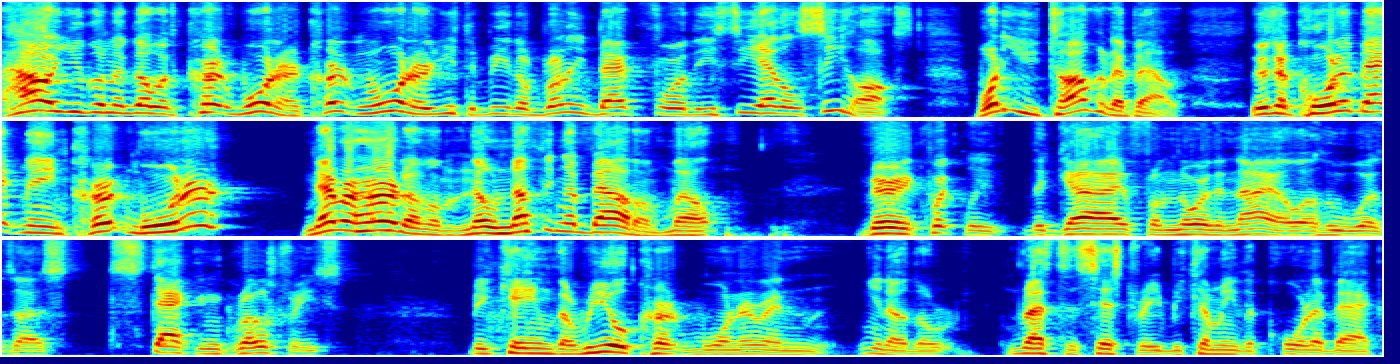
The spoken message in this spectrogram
How are you going to go with Kurt Warner? Curt Warner used to be the running back for the Seattle Seahawks. What are you talking about? There's a quarterback named Kurt Warner? Never heard of him. Know nothing about him. Well, very quickly, the guy from Northern Iowa who was uh, stacking groceries became the real Kurt Warner, and, you know, the rest is history, becoming the quarterback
